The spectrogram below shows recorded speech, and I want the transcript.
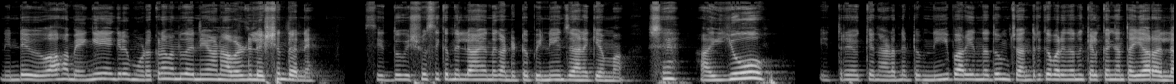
നിന്റെ വിവാഹം എങ്ങനെയെങ്കിലും മുടക്കണമെന്ന് തന്നെയാണ് അവളുടെ ലക്ഷ്യം തന്നെ. സിദ്ധു വിശ്വസിക്കുന്നില്ല എന്ന് കണ്ടിട്ട് പിന്നെയും ജാനകി അമ്മ ഷേ അയ്യോ! ഇത്രയൊക്കെ നടന്നിട്ടും നീ പറയുന്നതും ചന്ദ്രിക പറയുന്നതും കേൾക്കാൻ ഞാൻ തയ്യാറല്ല.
